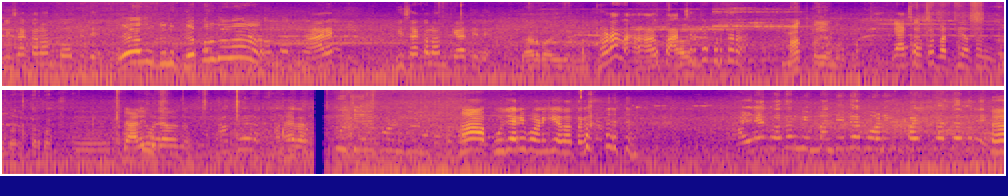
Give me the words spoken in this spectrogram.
ಬಿಸಾಕಲ್ಲ ಅಂತ ತೋತಿದ್ದೆ. ಏನು ನಿನ್ನ ಪೇಪರ್ದವ ಹಾರೆ ಬಿಸಾಕಲ್ಲ ಅಂತ ಕೇಳ್ತಿದ್ದೆ. ನೋಡಮ್ಮ ಅವು ಪಾಂಚ್ ಸಾವಿರ ರೂಪಾಯಿ ಕೊಡ್ತಾರ. ಮತ್ತೆ ಎರಡು ಸಾವಿರ ರೂಪಾಯಿ ಬರ್ತೀವಿ ಆಗ್ತದೆ ಬರ್ತಾರ ಬಾ. ಗಾಳಿ ಹೊಡ್ಯಾವದು. ಮನ್ಯಾಗ. ಪೂಜಾರಿ ಬೋಣಿಗೆ ಹಾ ಪೂಜಾರಿ ಬೊಣಗಿ ಅದ ತಗ. ಹಳ್ಳ್ಯಾಗ ಹೋದ್ರೆ ನಿಮ್ಮ ಮಂದಿದೆ ಬೋಣಿಗೆ ಫಸ್ಟ್ ಬರ್ತದ್ರಿ ಹಾ.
